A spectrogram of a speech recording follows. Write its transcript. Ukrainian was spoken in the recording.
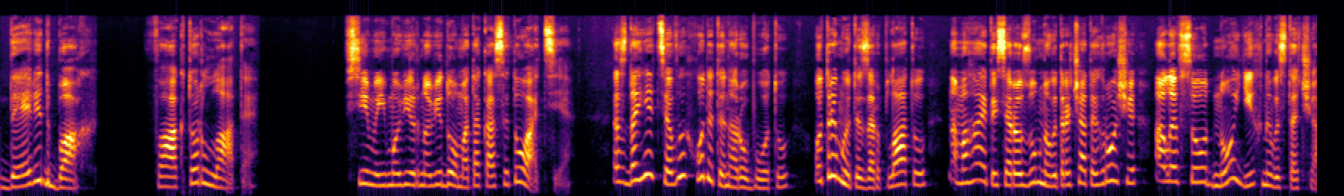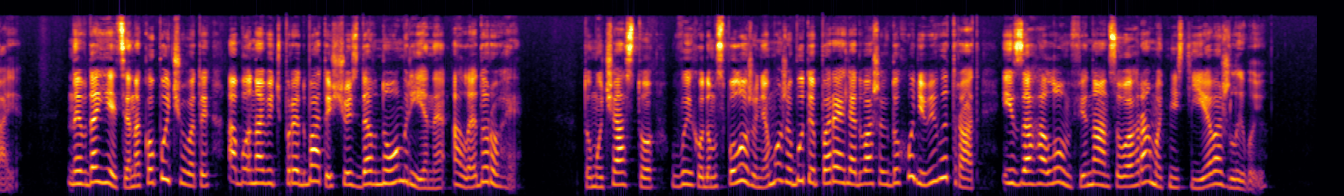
Девід Бах. Фактор лате. Всім ймовірно відома така ситуація. Здається, ви ходите на роботу, отримуєте зарплату, намагаєтеся розумно витрачати гроші, але все одно їх не вистачає. Не вдається накопичувати або навіть придбати щось давно омріяне, але дороге. Тому часто виходом з положення може бути перегляд ваших доходів і витрат, і загалом фінансова грамотність є важливою.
